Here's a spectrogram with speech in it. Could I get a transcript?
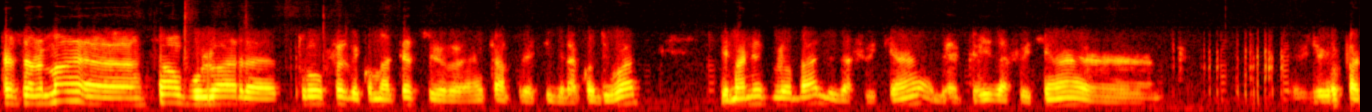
Personnellement, euh, sans vouloir trop faire de commentaires sur un cas précis de la Côte d'Ivoire, de manière globale, les Africains, les pays africains, je ne veux pas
